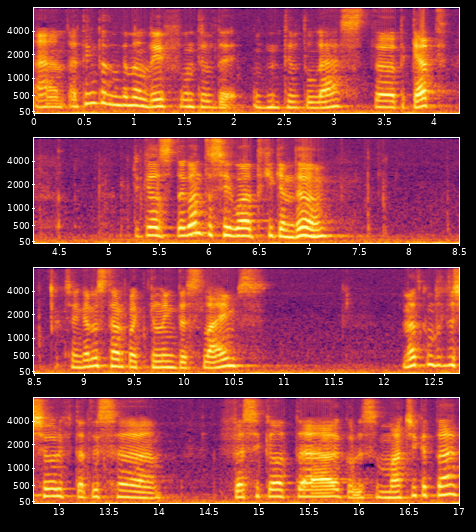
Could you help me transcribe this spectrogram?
And I think that I'm gonna live until the until the last uh, the cat because I want to see what he can do. So I'm gonna start by killing the slimes. Not completely sure if that is a physical attack or is a magic attack.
